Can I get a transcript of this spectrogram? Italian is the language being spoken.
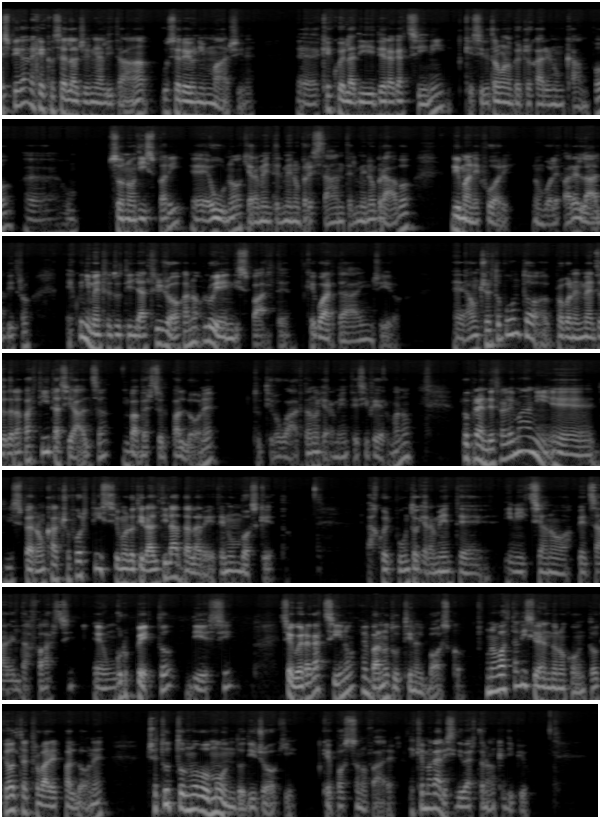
Per spiegare che cos'è la genialità, userei un'immagine, ehm, che è quella di dei ragazzini che si ritrovano per giocare in un campo, ehm, un sono dispari e uno, chiaramente il meno prestante, il meno bravo, rimane fuori, non vuole fare l'arbitro e quindi mentre tutti gli altri giocano, lui è in disparte, che guarda in giro. E a un certo punto, proprio nel mezzo della partita, si alza, va verso il pallone, tutti lo guardano, chiaramente si fermano, lo prende tra le mani e gli sferra un calcio fortissimo e lo tira al di là dalla rete, in un boschetto. A quel punto chiaramente iniziano a pensare il da farsi e un gruppetto di essi segue il ragazzino e vanno tutti nel bosco. Una volta lì si rendono conto che oltre a trovare il pallone c'è tutto un nuovo mondo di giochi che possono fare e che magari si divertono anche di più.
